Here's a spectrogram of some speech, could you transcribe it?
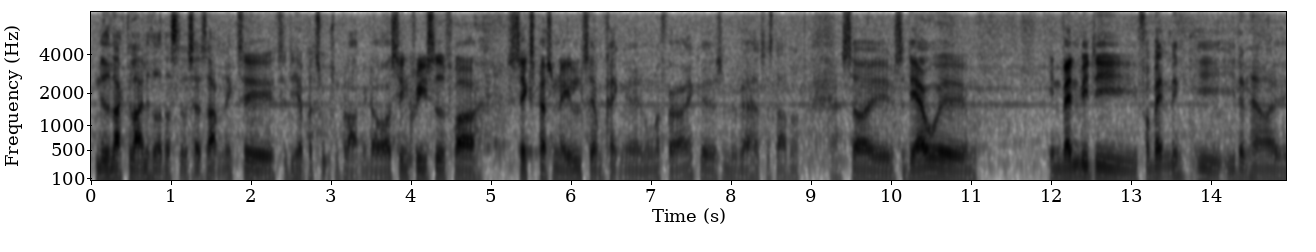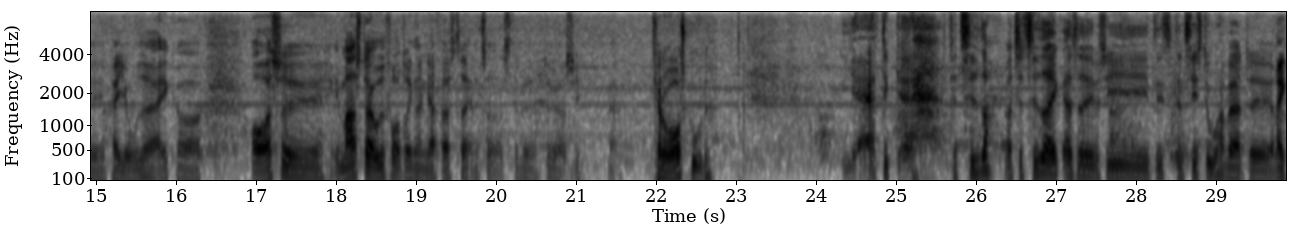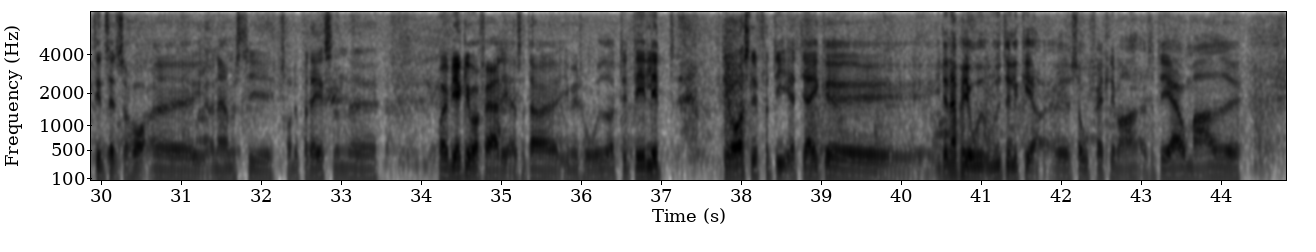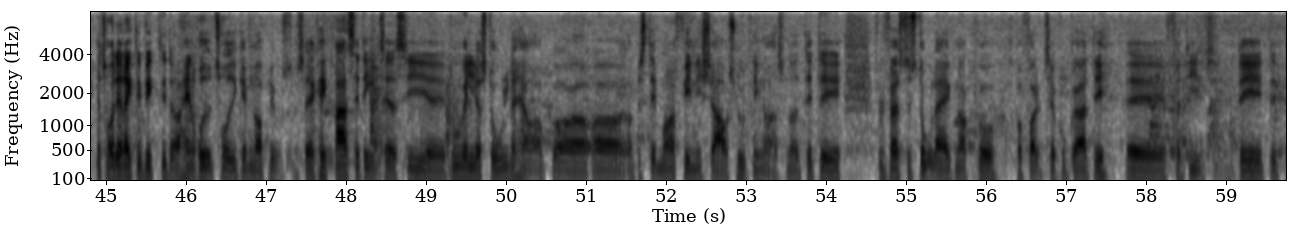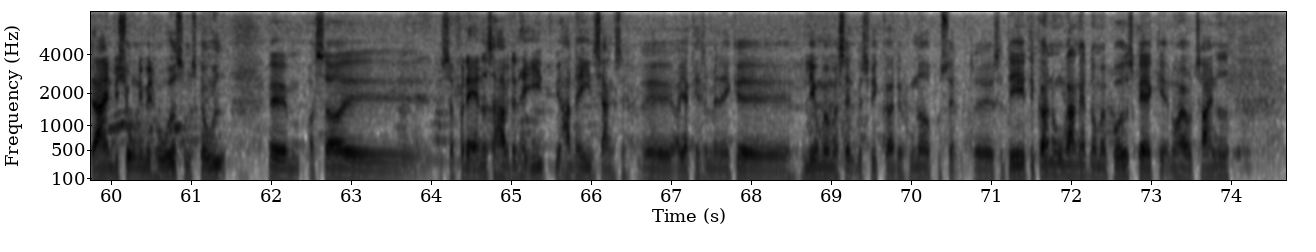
nedlagte lejligheder, der er sat sammen ikke, til, til de her par tusind kvadratmeter. Og også increased fra seks personale til omkring øh, nogle af 40, ikke, øh, som vi vil være her til at starte med. Ja. Ja. Så, øh, så det er jo øh, en vanvittig forvandling i, i den her øh, periode her, ikke? Og, og også øh, en meget større udfordring, end jeg først havde antaget. Altså, det, vil, det vil jeg også sige. Kan du overskue det? Ja, det til tider, og til tider ikke. Altså, jeg vil sige, det, den sidste uge har været øh, rigtig intens og hård, øh, og nærmest i, jeg tror det er et par dage siden, øh, hvor jeg virkelig var færdig, altså der i mit hoved. Og det, det er lidt, det er også lidt fordi, at jeg ikke øh, i den her periode uddelegerer øh, så ufattelig meget. Altså, det er jo meget... Øh, jeg tror, det er rigtig vigtigt at have en rød tråd igennem oplevelsen. Så jeg kan ikke bare sætte en til at sige, øh, du vælger stolene herop og, og, og bestemmer finish og afslutninger og sådan noget. Det, det, for det første stoler jeg ikke nok på, på folk til at kunne gøre det, øh, fordi det, det, der er en vision i mit hoved, som skal ud. Øhm, og så, øh, så for det andet, så har vi den her ene, vi har den her ene chance, øh, og jeg kan simpelthen ikke øh, leve med mig selv, hvis vi ikke gør det 100%. Øh, så det, det gør nogle gange, at når man både skal agere, nu har jeg jo tegnet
